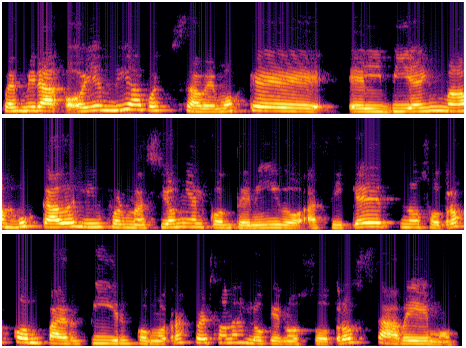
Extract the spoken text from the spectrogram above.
Pues mira, hoy en día pues sabemos que el bien más buscado es la información y el contenido, así que nosotros compartir con otras personas lo que nosotros sabemos,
